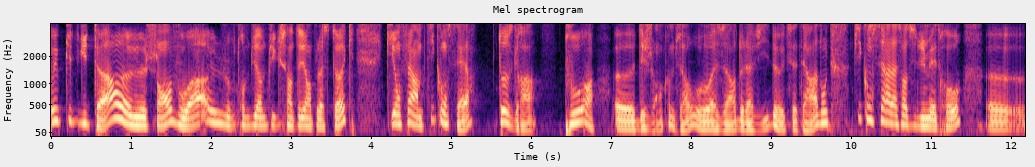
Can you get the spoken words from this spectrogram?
avec petite guitare, euh, chant, voix, euh, je me trompe un petit synthé en plastoc, qui ont fait un petit concert, tos gras, pour euh, des gens comme ça, au hasard de la vie, etc. Donc, petit concert à la sortie du métro. Euh,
